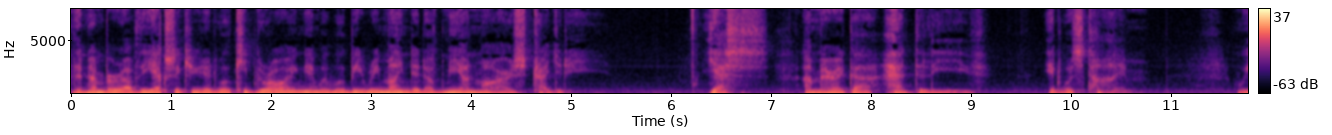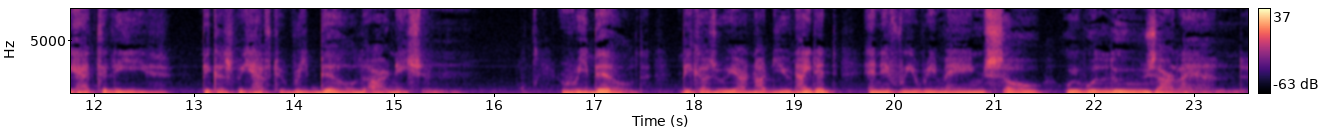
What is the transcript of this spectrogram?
The number of the executed will keep growing, and we will be reminded of Myanmar's tragedy. Yes, America had to leave. It was time. We had to leave because we have to rebuild our nation. Rebuild because we are not united, and if we remain so, we will lose our land.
